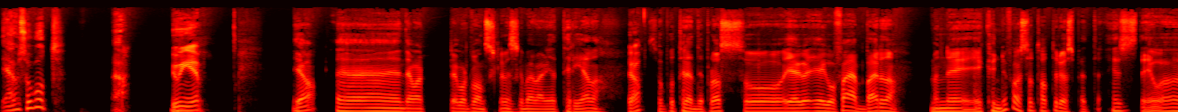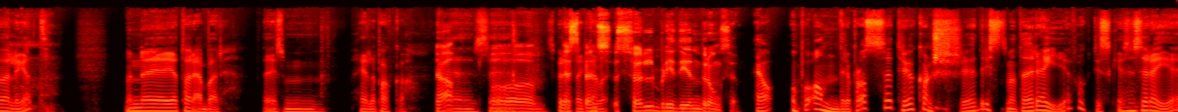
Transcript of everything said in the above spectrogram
Det er jo så godt. Jo Inge, Ja, eh, det har vært, det har vært vanskelig hvis jeg skal bare velge tre, da. Ja. Så på tredjeplass, så jeg, jeg går for ebbær, da. Men jeg, jeg kunne faktisk ha tatt rødspette. Jeg synes det var veldig greit. Men eh, jeg tar ebbær. Det er liksom hele pakka. ja, og Espens sølv blir din bronse. Ja, og på andreplass tror jeg kanskje jeg drister meg til røye, faktisk. Jeg synes røye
